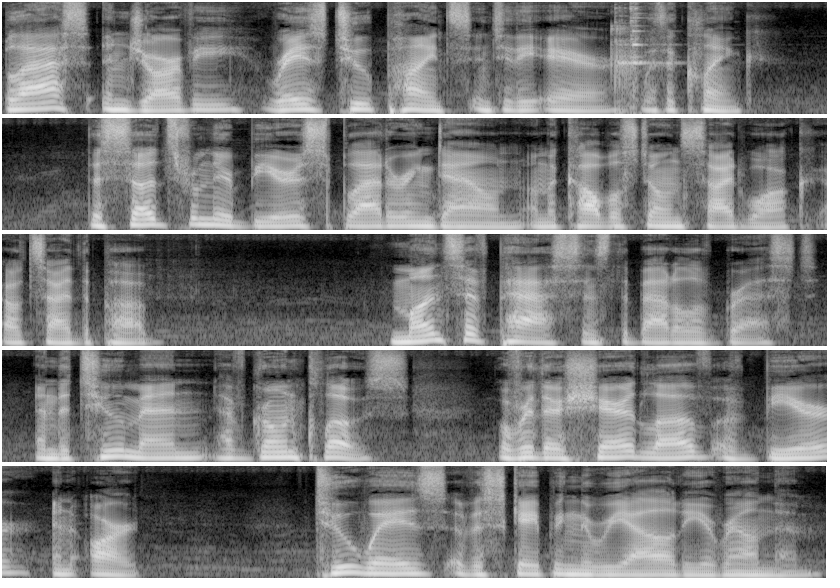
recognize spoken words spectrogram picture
Blass and Jarvie raised two pints into the air with a clink the suds from their beers splattering down on the cobblestone sidewalk outside the pub. Months have passed since the Battle of Brest, and the two men have grown close over their shared love of beer and art, two ways of escaping the reality around them.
